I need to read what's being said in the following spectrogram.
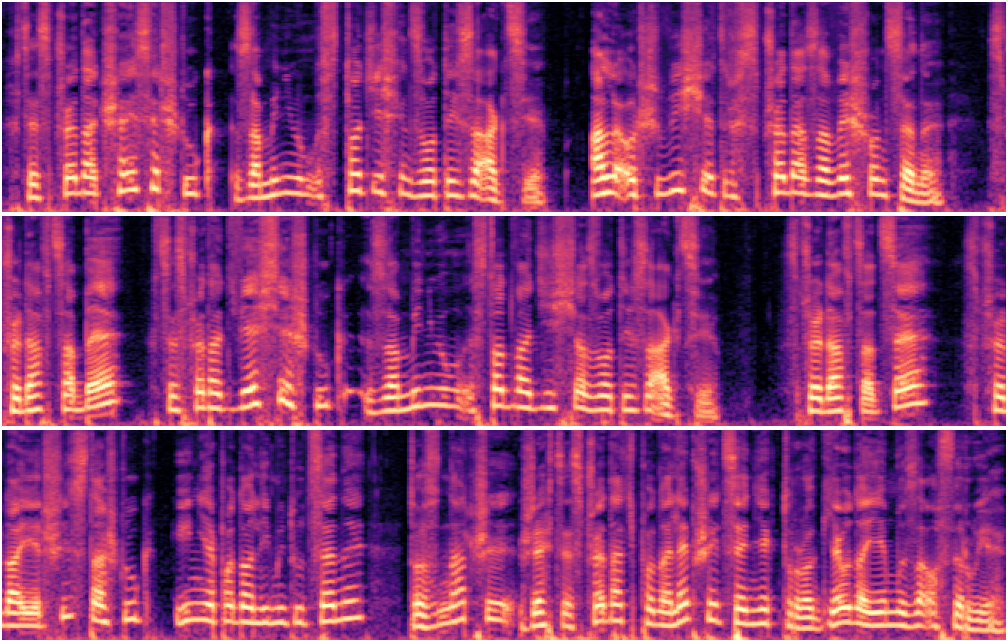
chce sprzedać 600 sztuk za minimum 110 zł za akcję, ale oczywiście też sprzeda za wyższą cenę. Sprzedawca B chce sprzedać 200 sztuk za minimum 120 zł za akcję. Sprzedawca C sprzedaje 300 sztuk i nie poda limitu ceny, to znaczy, że chce sprzedać po najlepszej cenie, którą giełda jemu zaoferuje.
